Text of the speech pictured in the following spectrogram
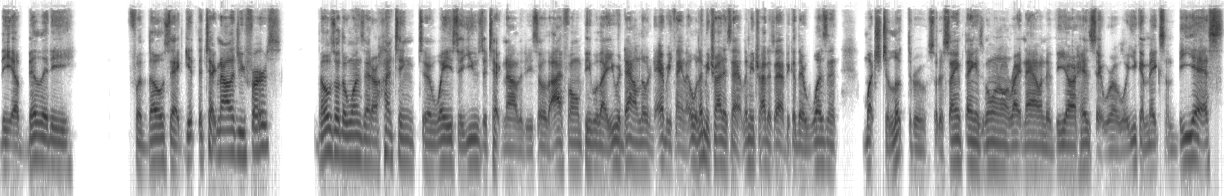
the ability for those that get the technology first, those are the ones that are hunting to ways to use the technology. So the iPhone people, like you were downloading everything. Like, oh, let me try this app. Let me try this app because there wasn't much to look through. So the same thing is going on right now in the VR headset world where you can make some BS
